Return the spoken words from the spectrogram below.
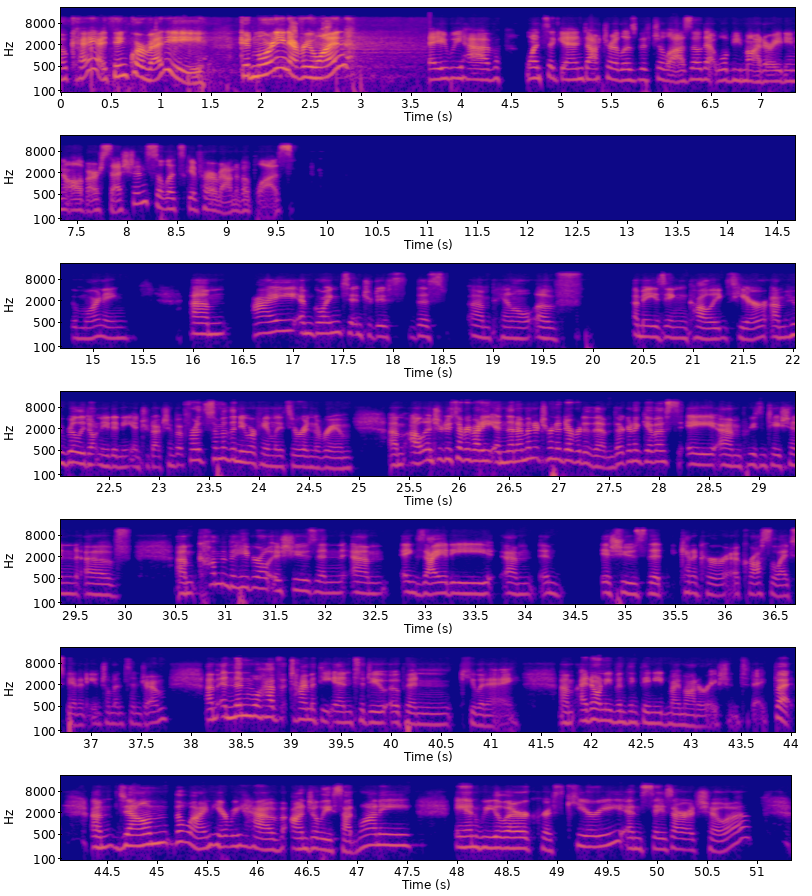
Okay, I think we're ready. Good morning, everyone. Today we have once again Dr. Elizabeth Jalazo that will be moderating all of our sessions. So let's give her a round of applause. Good morning. Um, I am going to introduce this um, panel of amazing colleagues here um, who really don't need any introduction. But for some of the newer families who are in the room, um, I'll introduce everybody and then I'm going to turn it over to them. They're going to give us a um, presentation of um, common behavioral issues and um, anxiety um, and issues that can occur across the lifespan in Angelman syndrome. Um, and then we'll have time at the end to do open Q&A. Um, I don't even think they need my moderation today, but um, down the line here, we have Anjali Sadhwani, Anne Wheeler, Chris Keary, and Cesar Ochoa.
